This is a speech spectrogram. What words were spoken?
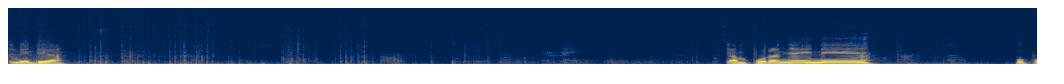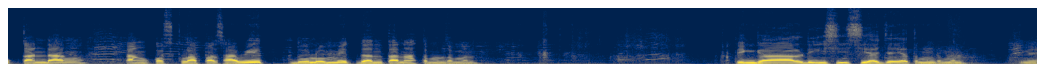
ini dia. Campurannya ini pupuk kandang tangkos kelapa sawit dolomit dan tanah teman-teman. Tinggal diisi aja ya teman-teman. Ini.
